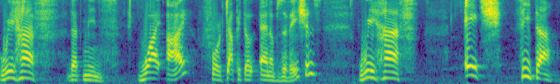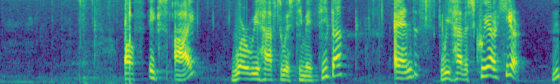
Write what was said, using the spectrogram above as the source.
We have that means yi for capital N observations. We have h theta of xi, where we have to estimate theta, and we have a square here. Hmm?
